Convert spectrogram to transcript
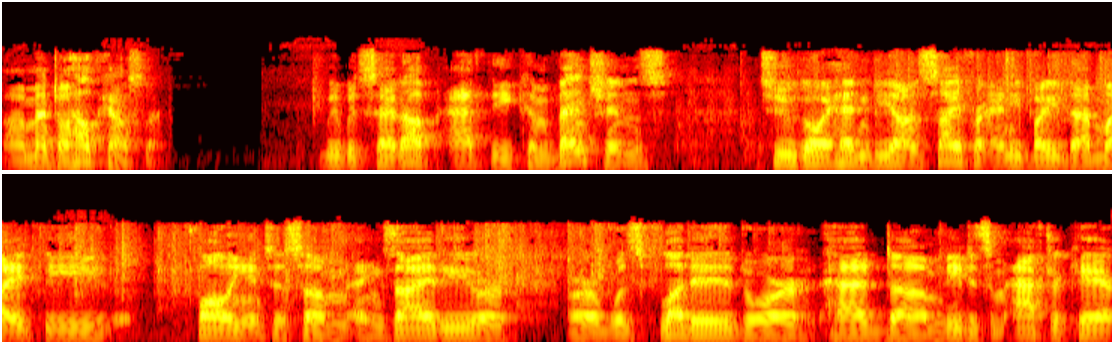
a mental health counselor. We would set up at the conventions to go ahead and be on site for anybody that might be falling into some anxiety or or was flooded or had um, needed some aftercare.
